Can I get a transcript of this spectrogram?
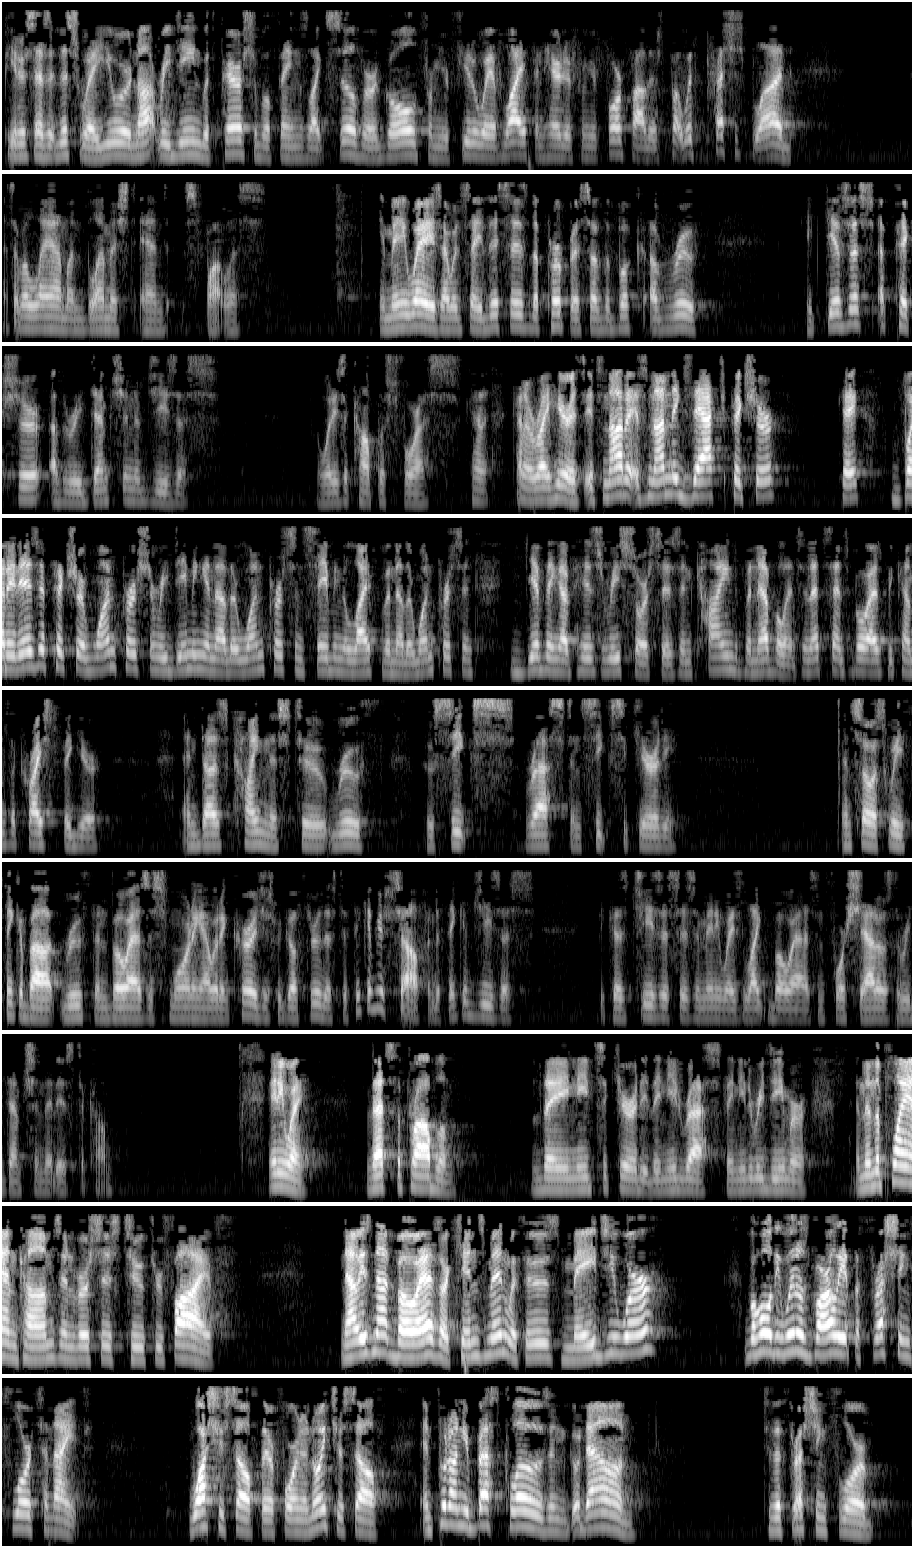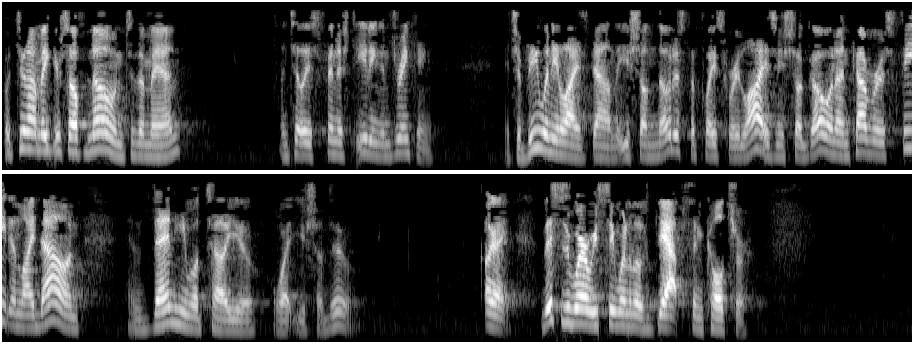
Peter says it this way You were not redeemed with perishable things like silver or gold from your futile way of life inherited from your forefathers, but with precious blood, as of a lamb unblemished and spotless. In many ways, I would say this is the purpose of the book of Ruth. It gives us a picture of the redemption of Jesus and what he's accomplished for us. Kind of, kind of right here. It's, it's, not a, it's not an exact picture, okay? But it is a picture of one person redeeming another, one person saving the life of another, one person giving of his resources in kind benevolence. In that sense, Boaz becomes the Christ figure and does kindness to Ruth, who seeks rest and seeks security. And so, as we think about Ruth and Boaz this morning, I would encourage as we go through this to think of yourself and to think of Jesus, because Jesus is in many ways like Boaz and foreshadows the redemption that is to come. Anyway, that's the problem. They need security, they need rest, they need a redeemer. And then the plan comes in verses 2 through 5. Now, is not Boaz our kinsman with whose maids you were? Behold, he winnows barley at the threshing floor tonight. Wash yourself, therefore, and anoint yourself, and put on your best clothes, and go down to the threshing floor. But do not make yourself known to the man until he has finished eating and drinking. It shall be when he lies down that you shall notice the place where he lies, and you shall go and uncover his feet and lie down, and then he will tell you what you shall do. Okay, this is where we see one of those gaps in culture.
